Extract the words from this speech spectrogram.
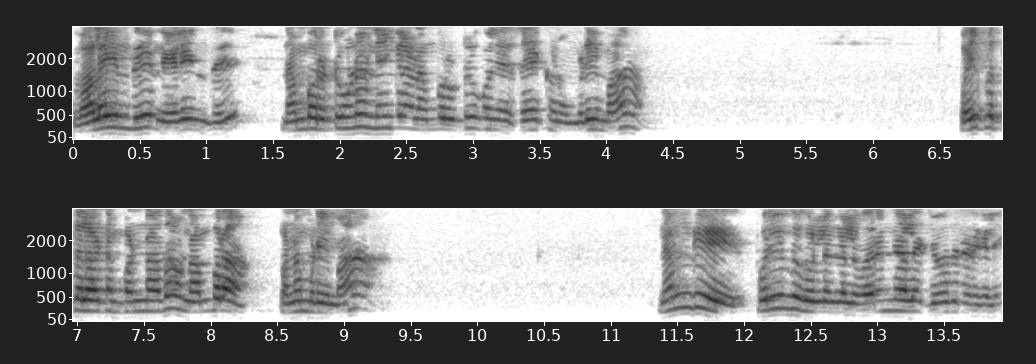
வளைந்து நெளிந்து நம்பர் டூன்னு நீங்களும் நம்பர் டூ கொஞ்சம் சேர்க்கணும். முடியுமா? வைப்பத்தலாட்டம் பண்ணாதான் அவன் நம்புறான். பண்ண முடியுமா? நன்கு புரிந்து கொள்ளுங்கள் வருங்கால ஜோதிடர்களே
